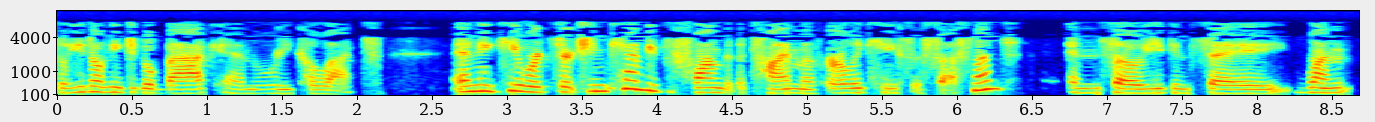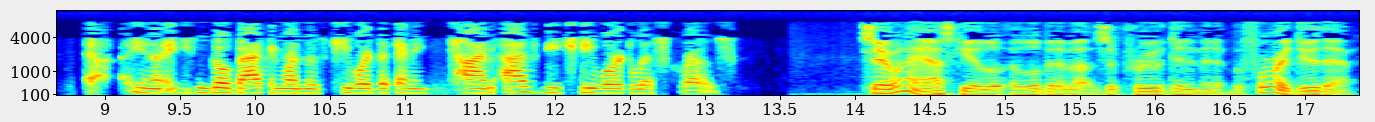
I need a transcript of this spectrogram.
so you don't need to go back and recollect. Any keyword searching can be performed at the time of early case assessment, and so you can say run, uh, you know, you can go back and run those keywords at any time as the keyword list grows. So I want to ask you a little bit about Zapproved in a minute. Before I do that,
